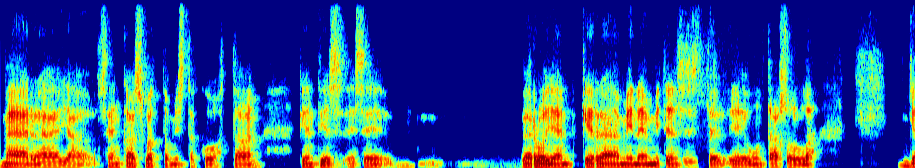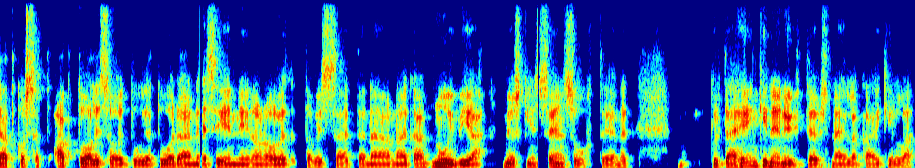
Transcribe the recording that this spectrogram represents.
määrää ja sen kasvattamista kohtaan, kenties se verojen kerääminen, miten se sitten EUn tasolla jatkossa aktualisoituu ja tuodaan esiin, niin on oletettavissa, että nämä on aika nuivia myöskin sen suhteen, että kyllä tämä henkinen yhteys näillä kaikilla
